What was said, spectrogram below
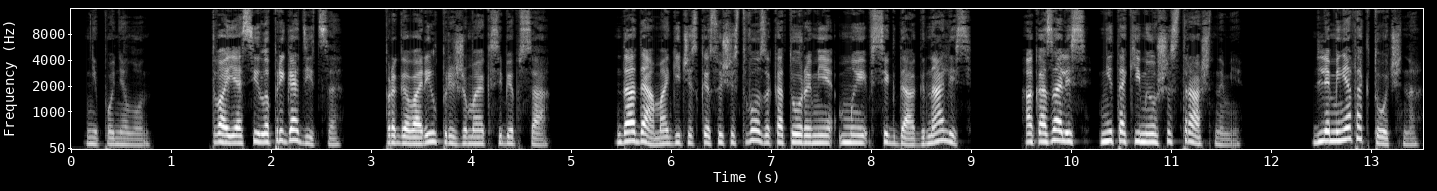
— не понял он. «Твоя сила пригодится», — проговорил, прижимая к себе пса. Да-да, магическое существо, за которыми мы всегда гнались, оказались не такими уж и страшными. Для меня так точно.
